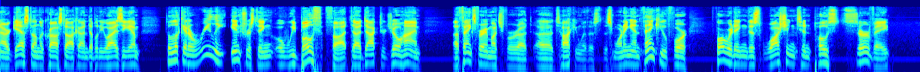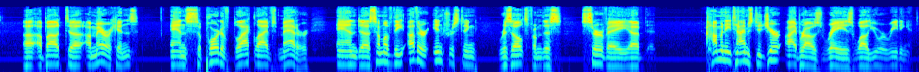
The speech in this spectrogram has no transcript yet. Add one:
and our guest on the Crosstalk on WIZM to look at a really interesting, we both thought, uh, Dr. Joe Heim. Uh, thanks very much for uh, uh, talking with us this morning, and thank you for forwarding this Washington Post survey uh, about uh, Americans and support of Black Lives Matter and some of the other interesting results from this survey. how many times did your eyebrows raise while you were reading it?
